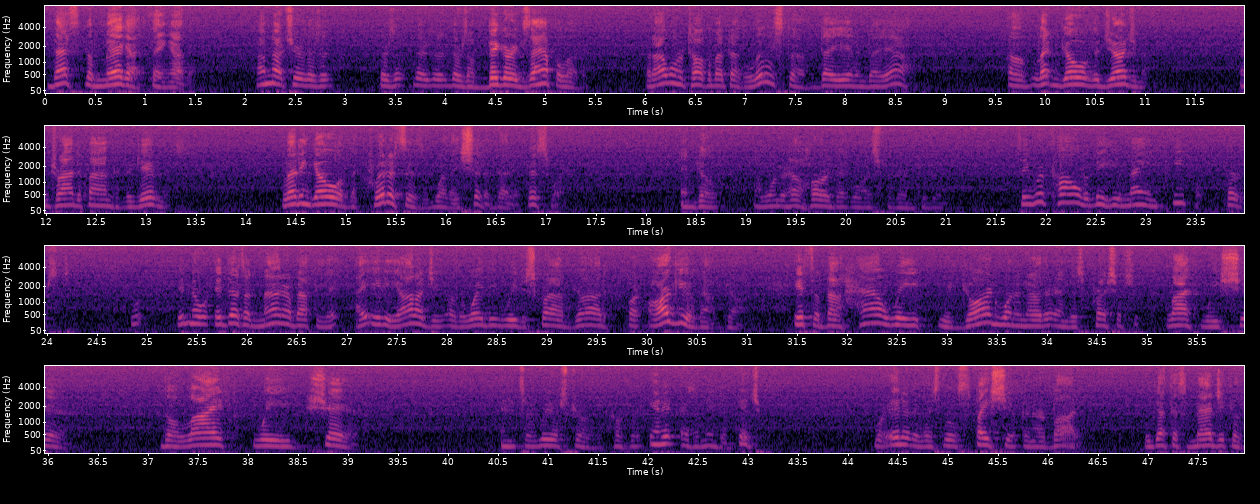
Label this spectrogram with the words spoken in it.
That's the mega thing of it. I'm not sure there's a, there's a, there's a, there's a bigger example of it. But I want to talk about that little stuff day in and day out of letting go of the judgment and trying to find forgiveness. Letting go of the criticism, well, they should have done it this way. And go, I wonder how hard that was for them to do. See, we're called to be humane people first. You know, it doesn't matter about the ideology or the way we describe God or argue about God. It's about how we regard one another and this precious life we share. The life we share. And it's a real struggle because we're in it as an individual. We're in it as this little spaceship in our body. We've got this magic of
